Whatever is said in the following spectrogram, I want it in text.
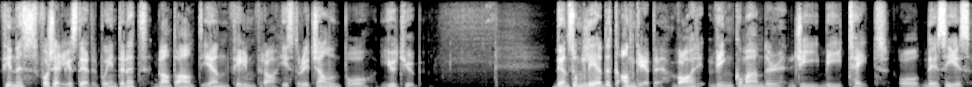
finnes forskjellige steder på internett, blant annet i en film fra History Channel på YouTube. Den som ledet angrepet, var Wing Commander G.B. Tate, og det sies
